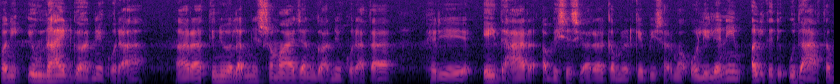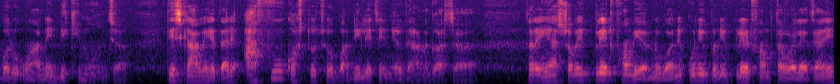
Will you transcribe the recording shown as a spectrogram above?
पनि युनाइट गर्ने कुरा र तिनीहरूलाई पनि समायोजन गर्ने कुरा त फेरि यही धार विशेष गरेर कमरेड केपी शर्मा ओलीले नै अलिकति उधार त बरु उहाँ नै देखिनुहुन्छ। त्यस कारणले हेर्दाखेरि आफू कस्तो छ भन्नेले चाहिँ निर्धारण गर्छ। तर यहाँ सबै प्लेटफर्म हेर्नुभयो भने कुनै पनि प्लेटफर्म तपाईँलाई चाहिँ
